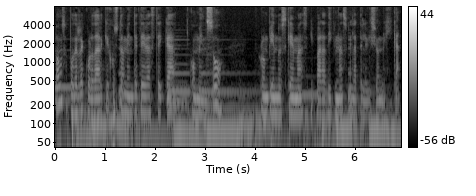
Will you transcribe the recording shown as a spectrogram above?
vamos a poder recordar que justamente TV Azteca comenzó rompiendo esquemas y paradigmas en la televisión mexicana.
